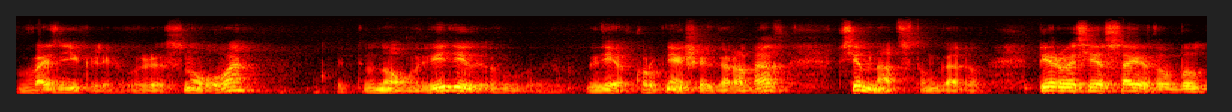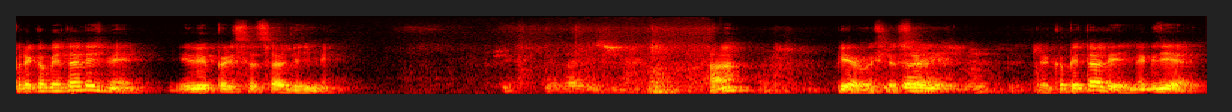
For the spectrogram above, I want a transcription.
возникли уже снова, в новом виде, где в крупнейших городах в 17 году. Первый съезд советов был при капитализме или при социализме? Капитализм. А? Первый. Капитализм. При капитализме где?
